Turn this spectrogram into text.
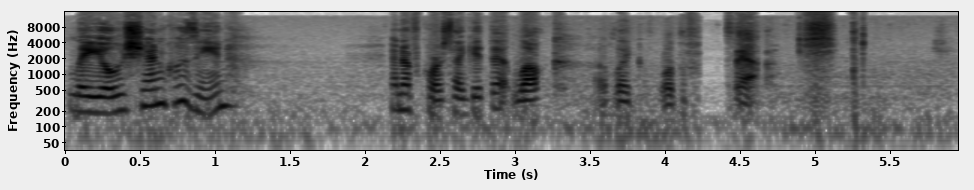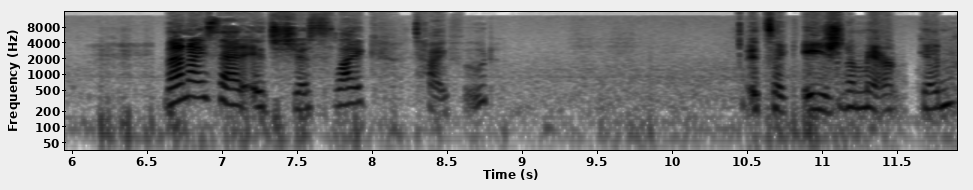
Laotian cuisine. And of course, I get that look of like, What the f is that? Then I said, It's just like Thai food. It's like Asian American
